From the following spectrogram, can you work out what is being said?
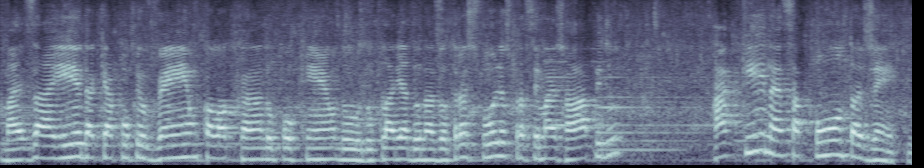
Mas aí daqui a pouco eu venho colocando um pouquinho do, do clareador nas outras folhas para ser mais rápido. Aqui nessa ponta, gente,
